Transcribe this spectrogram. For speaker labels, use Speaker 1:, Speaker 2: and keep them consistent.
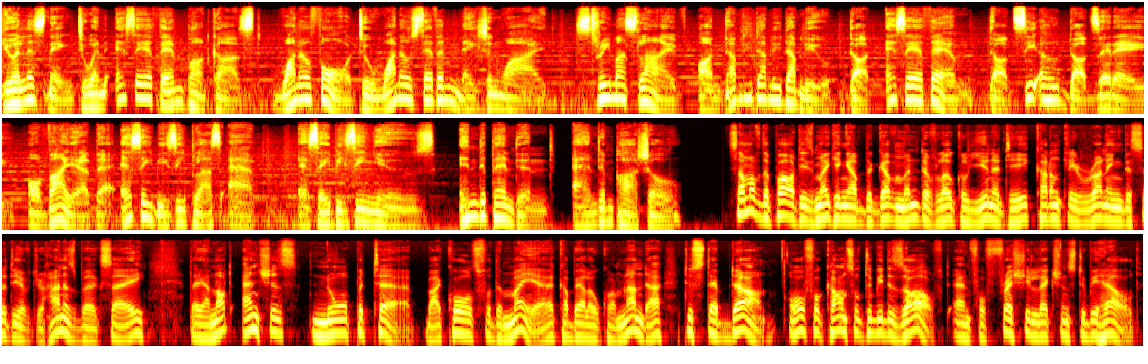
Speaker 1: You are listening to an SAFM podcast, 104 to 107 nationwide. Stream us live on www.safm.co.za or via the SABC Plus app. SABC News, independent and impartial.
Speaker 2: Some of the parties making up the government of local unity currently running the city of Johannesburg say they are not anxious nor perturbed by calls for the mayor, Kabelo Gwamanda, to step down or for council to be dissolved and for fresh elections to be held.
